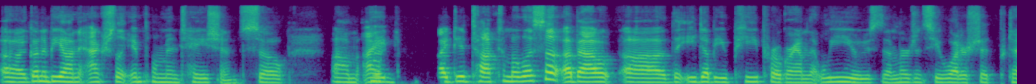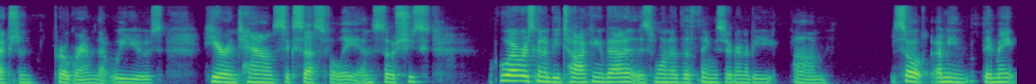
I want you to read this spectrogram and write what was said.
uh, going to be on actually implementation. So, um, I I did talk to Melissa about uh the EWP program that we use, the Emergency Watershed Protection Program that we use here in town successfully, and so she's whoever's going to be talking about it is one of the things they're going to be um so i mean they may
